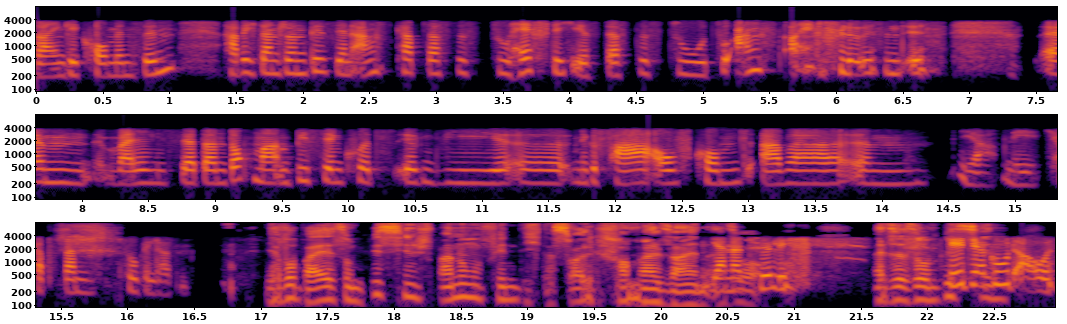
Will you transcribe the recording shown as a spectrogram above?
reingekommen sind, habe ich dann schon ein bisschen Angst gehabt, dass das zu heftig ist, dass das zu, zu angsteinflößend ist. Ähm, weil es ja dann doch mal ein bisschen kurz irgendwie äh, eine Gefahr aufkommt. Aber ähm, ja, nee, ich habe es dann so gelassen. Ja, wobei so ein bisschen Spannung finde ich, das sollte schon mal sein. Ja, also, natürlich. also so ein Geht bisschen, ja gut aus.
